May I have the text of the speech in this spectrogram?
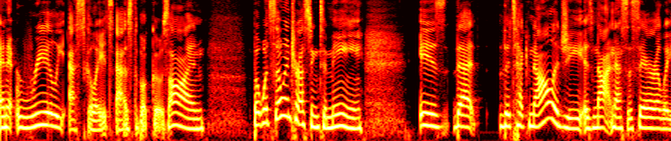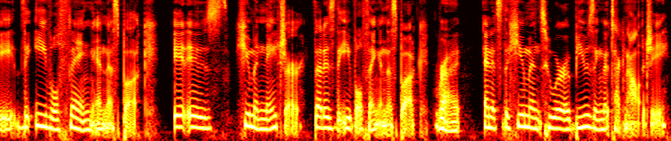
And it really escalates as the book goes on. But what's so interesting to me is that the technology is not necessarily the evil thing in this book. It is human nature that is the evil thing in this book. Right. And it's the humans who are abusing the technology.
